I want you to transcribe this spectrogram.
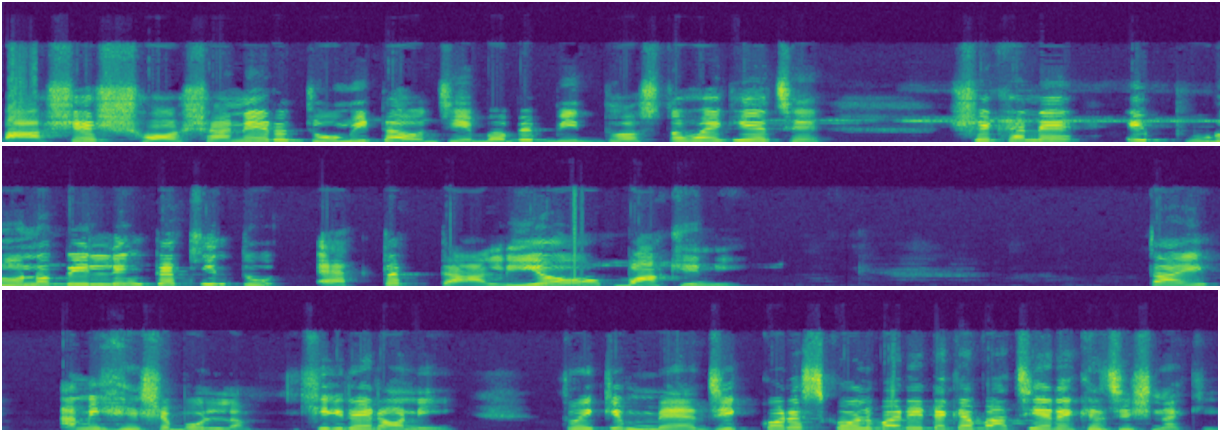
পাশের শ্মশানের জমিটাও যেভাবে বিধ্বস্ত হয়ে গিয়েছে, সেখানে এই পুরনো বিল্ডিংটা কিন্তু একটা টালিও বাঁকেনি। তাই আমি হেসে বললাম খিরে রনি, তুই কি ম্যাজিক করে স্কুল বাড়িটাকে বাঁচিয়ে রেখেছিস নাকি?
